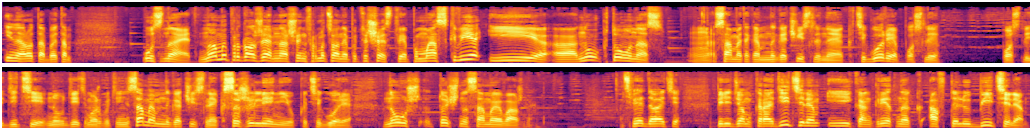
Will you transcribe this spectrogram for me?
и народ об этом узнает. Ну а мы продолжаем наше информационное путешествие по Москве. И, ну, кто у нас самая такая многочисленная категория после после детей. Ну, дети, может быть, и не самая многочисленная, к сожалению, категория, но уж точно самая важная. Теперь давайте перейдем к родителям и конкретно к автолюбителям.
